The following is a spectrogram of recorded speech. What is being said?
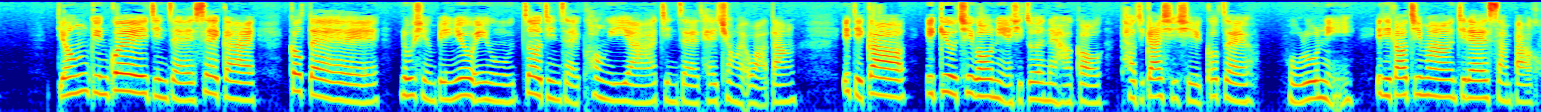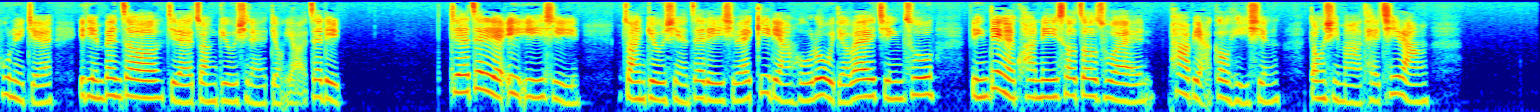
中经过真侪世界各地女性朋友，因有做真侪抗议啊，真侪提倡的活动，一直到一九七五年的时阵，联合国头一届实施国际妇女年，一直到即马，即个三八妇女节已经变做一个全球性的重要的节日。即个节日的意义是全球性的节日，是要纪念妇女为着要争取平等的权利所做出的拍拼佮牺牲，同时嘛提醒人。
